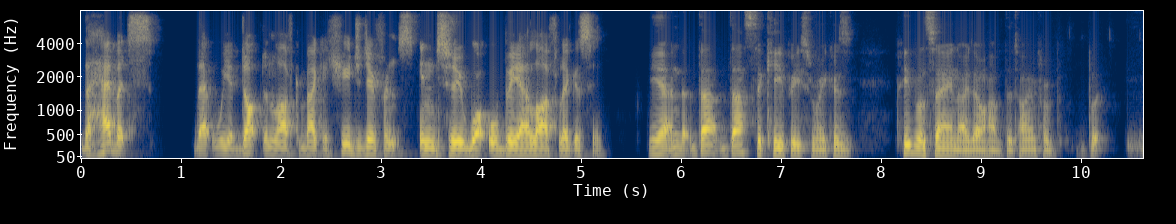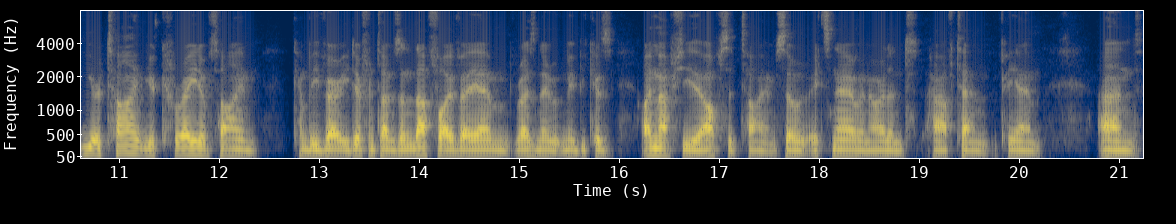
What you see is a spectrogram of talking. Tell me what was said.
the habits that we adopt in life can make a huge difference into what will be our life legacy. Yeah, and that that's the key piece for me because people saying I don't have the time for, but your time, your creative time, can be very different times. And that five a.m. resonated with me because I'm actually the opposite time. So it's now in Ireland half ten p.m. and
